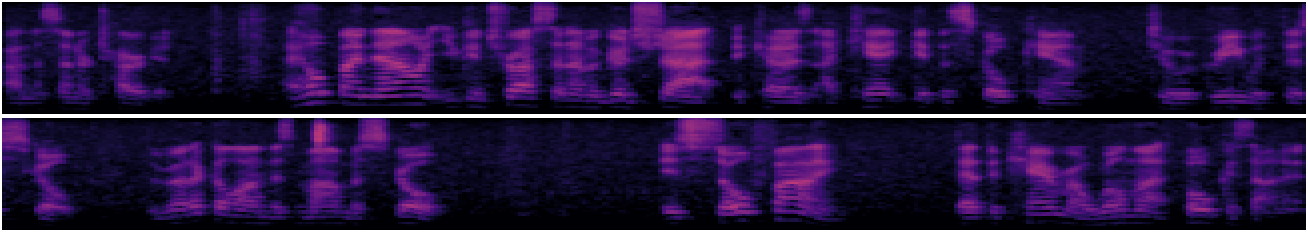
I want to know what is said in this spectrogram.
on the center target. I hope by now you can trust that I'm a good shot because I can't get the scope cam to agree with this scope. The reticle on this Mamba scope is so fine that the camera will not focus on it.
